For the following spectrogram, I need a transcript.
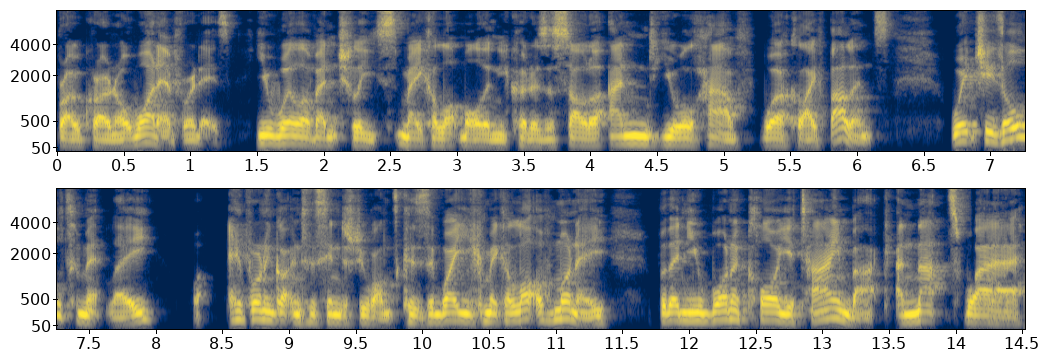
broker owner or whatever it is you will eventually make a lot more than you could as a solo and you will have work-life balance which is ultimately what everyone who got into this industry wants because the way you can make a lot of money but then you want to claw your time back and that's where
